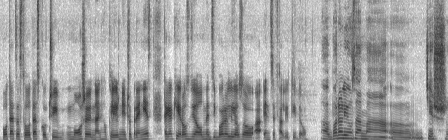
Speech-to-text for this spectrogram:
potáca s tou otázkou, či môže na ňo kliež niečo preniesť, tak aký je rozdiel medzi boreliozou a encefalitidou? Borelioza má e, tiež e,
